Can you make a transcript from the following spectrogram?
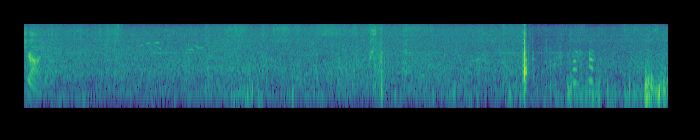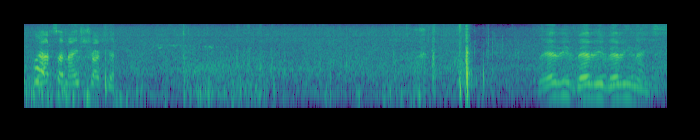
Shot. That's a nice shot. yeah. Very, very, very nice.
